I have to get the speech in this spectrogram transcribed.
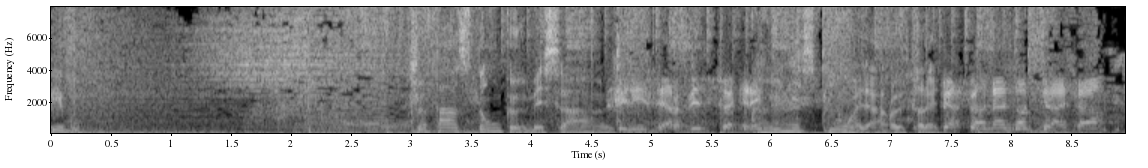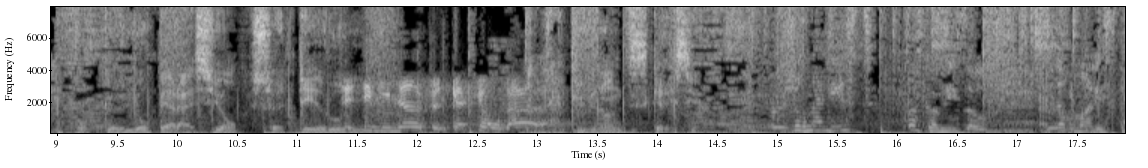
C'est beau. Je passe donc un message C'est les services à secrets. un espion à la retraite Personnel non grata. pour que l'opération se déroule C'est imminent, c'est une question d'heure. la plus grande discrétion. Un journaliste pas comme les autres. Normand Lester.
